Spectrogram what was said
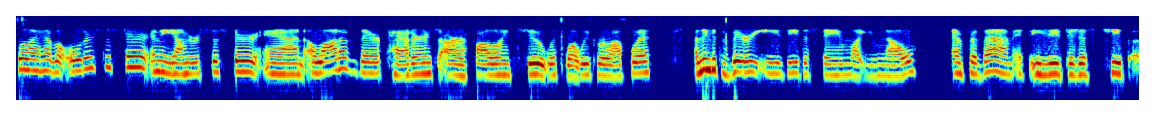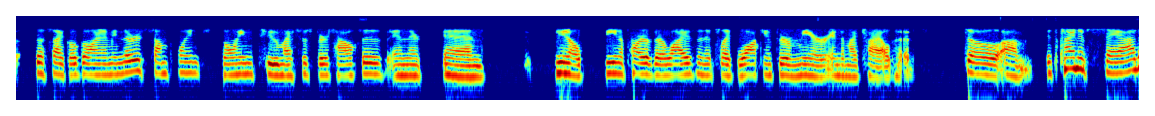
Well, I have an older sister and a younger sister, and a lot of their patterns are following suit with what we grew up with. I think it's very easy to stay in what you know, and for them, it's easy to just keep the cycle going. I mean, there are some points going to my sister's houses and they're, and, you know, being a part of their lives, and it's like walking through a mirror into my childhood. So, um, it's kind of sad,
